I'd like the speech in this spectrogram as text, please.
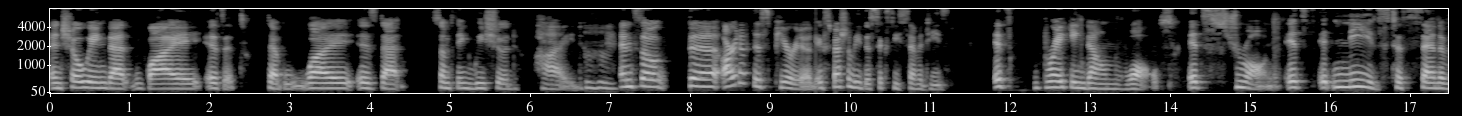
and showing that why is it taboo? Why is that something we should hide? Mm-hmm. And so the art of this period, especially the 60s, 70s, it's breaking down walls. It's strong. It's it needs to send a,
